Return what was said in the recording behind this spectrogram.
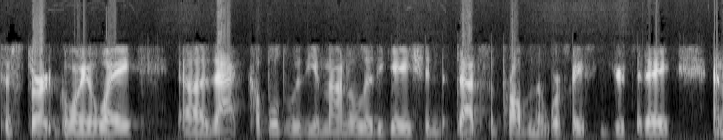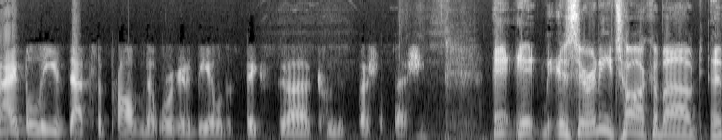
to start going away. Uh, that coupled with the amount of litigation, that's the problem that we're facing here today. And I believe that's the problem that we're going to be able to fix uh, come the special session. Is there any talk about uh,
